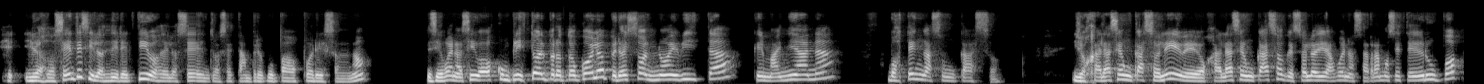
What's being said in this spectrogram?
y los docentes y los directivos de los centros están preocupados por eso, ¿no? Decir, bueno, sí, vos cumplís todo el protocolo, pero eso no evita que mañana vos tengas un caso. Y ojalá sea un caso leve, ojalá sea un caso que solo digas, bueno, cerramos este grupo,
